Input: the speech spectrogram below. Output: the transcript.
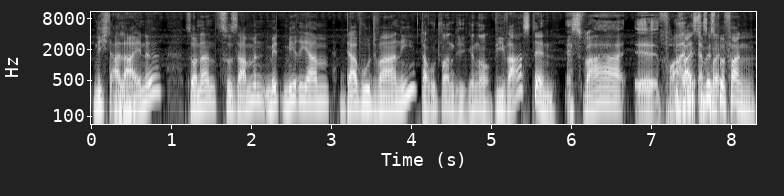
nicht mhm. alleine, sondern zusammen mit Miriam Davudwani. Davudwandi, genau. Wie war es denn? Es war äh, vor allem. Ich weiß, du bist befangen.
